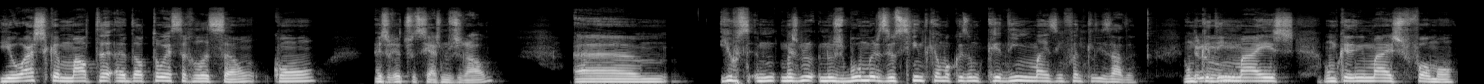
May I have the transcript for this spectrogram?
E eu acho que a malta adotou essa relação com as redes sociais no geral. E eu- mas no- nos boomers eu sinto que é uma coisa um bocadinho mais infantilizada. Um Eu não- bocadinho mais. Um bocadinho mais FOMO.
